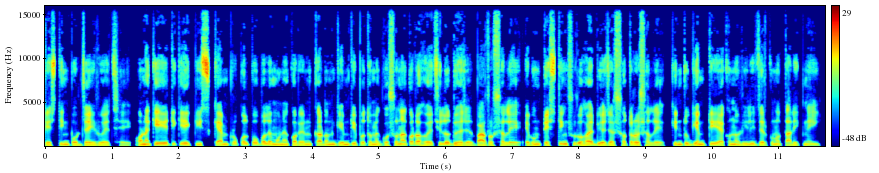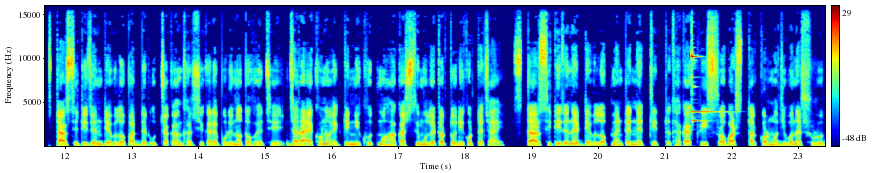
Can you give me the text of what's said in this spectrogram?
টেস্টিং পর্যায়ে রয়েছে। অনেকে এটিকে একটি স্ক্যাম প্রকল্প বলে মনে করেন, কারণ গেমটি প্রথমে ঘোষণা করা হয়েছিল দুই হাজার বারো সালে এবং টেস্টিং শুরু হয় দুই হাজার সতেরো সালে, কিন্তু গেমটি এখনও রিলিজের কোনো তারিখ নেই। স্টার সিটিজেন ডেভেলপারদের উচ্চাকাঙ্ক্ষার শিকারে পরিণত হয়েছে, যারা এখনও একটি নিখুঁত মহাকাশ সিমুলেটর তৈরি করতে চায়। স্টার সিটিজেনের ডেভেলপমেন্টের নেতৃত্বে থাকা ক্রিস রবার্টস তার কর্মজীবনের শুরুর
